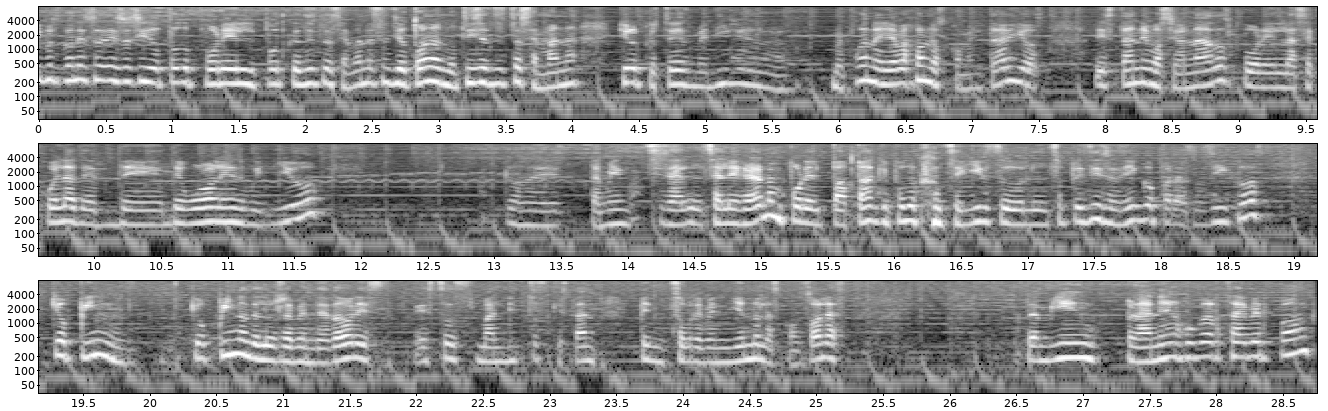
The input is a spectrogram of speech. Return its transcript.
y pues con eso, eso ha sido todo por el podcast de esta semana. Esas han sido todas las noticias de esta semana. Quiero que ustedes me digan, me pongan ahí abajo en los comentarios. ¿Están emocionados por la secuela de, The World Ends With You? también se, alegraron por el papá que pudo conseguir su, su PlayStation 5 para sus hijos. ¿Qué opinan? ¿Qué opinan de los revendedores? Estos malditos que están sobrevendiendo las consolas. También planean jugar Cyberpunk.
